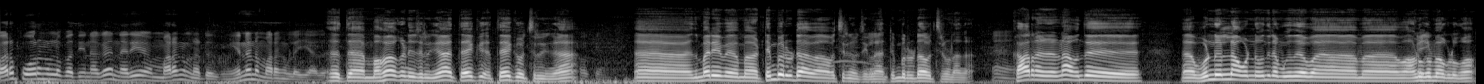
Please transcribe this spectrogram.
வரப்பு ஓரங்களில் பார்த்தீங்கன்னாக்கா நிறைய மரங்கள் நட்டுருக்குங்க. என்னென்ன மரங்கள் ஐயா மகாகனி வச்சுருங்க தேக்கு தேக்கு வச்சுருக்குங்க. இந்த மாதிரி டிம்பர் வுட்டாக வச்சுருக்கோம் வச்சுக்கலாம் டிம்பர் வுட்டாக வச்சுருக்கோம் நாங்கள். காரணம் என்னென்னா வந்து ஒன்று இல்லைனா ஒன்று வந்து நமக்கு வந்து அனுகூலமாக கொடுக்கும்.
